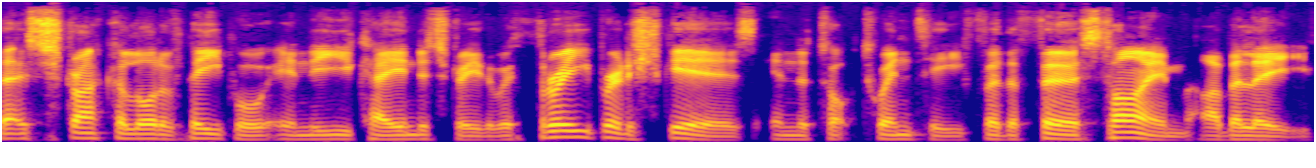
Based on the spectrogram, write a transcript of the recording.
that struck a lot of people in the UK industry. There were three British skiers in the top 20 for the first time, I believe.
